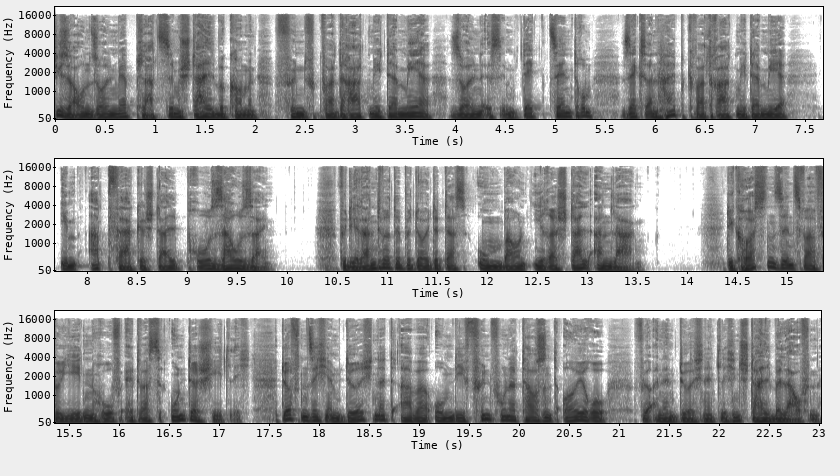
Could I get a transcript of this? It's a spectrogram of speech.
Die Sauen sollen mehr Platz im Stall bekommen. Fünf Quadratmeter mehr sollen es im Deckzentrum, sechseinhalb Quadratmeter mehr im Abferkelstall pro Sau sein. Für die Landwirte bedeutet das Umbauen ihrer Stallanlagen. Die Kosten sind zwar für jeden Hof etwas unterschiedlich, dürften sich im Durchschnitt aber um die 500.000 Euro für einen durchschnittlichen Stall belaufen.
